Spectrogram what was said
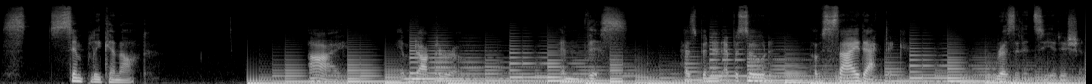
s- simply cannot. I am Dr. O, and this has been an episode of Psydactic Residency Edition.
